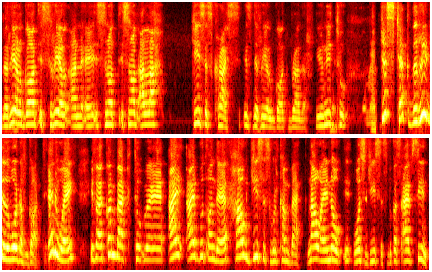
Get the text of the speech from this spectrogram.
the real god is real and uh, it's not it's not allah. Jesus christ is the real god brother. You need to just check the read the word of god. Anyway if i come back to uh, i i put on there how jesus will come back. Now i know it was jesus because i've seen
